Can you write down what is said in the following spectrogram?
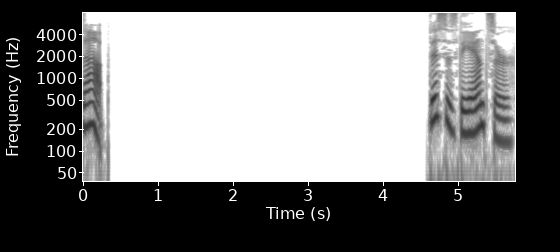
up. This is the answer.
